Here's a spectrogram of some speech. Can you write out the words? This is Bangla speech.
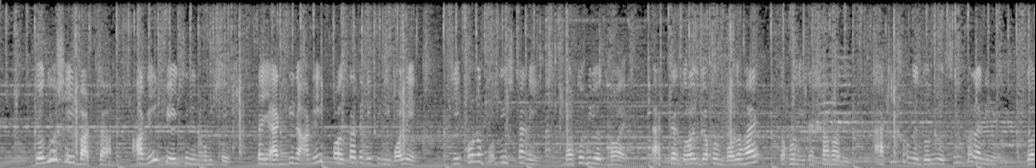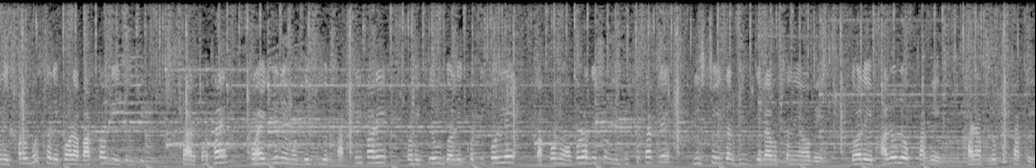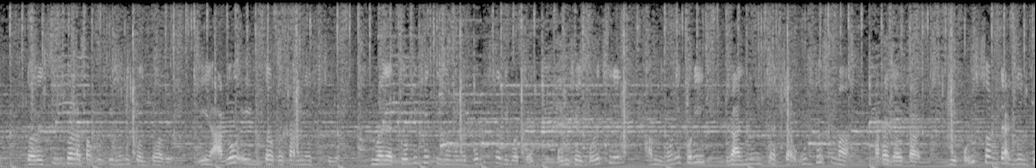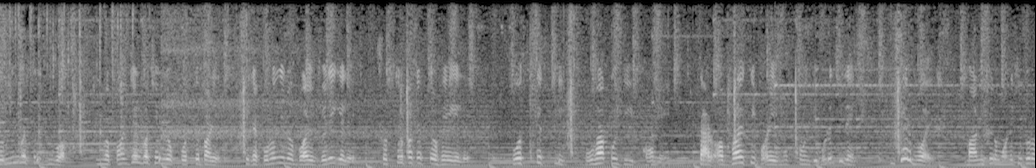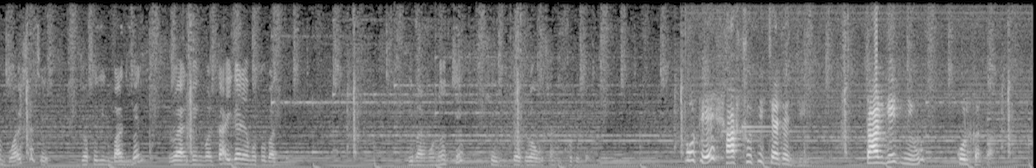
যদিও সেই বার্তা আগেই পেয়েছিলেন অভিষেক, তাই একদিন আগেই ফলতা থেকে তিনি বলেন যে কোনো প্রতিষ্ঠানেই মতবিরোধ হয়। একটা দল যখন বড় হয়, তখন এটা স্বাভাবিক। একই সঙ্গে দলীয় শৃঙ্খলা নিয়ে দলের সর্বস্তরে করা বার্তা দিয়েছেন তিনি। তার কথায় কয়েকজনের মধ্যে বিরোধ থাকতেই পারে, তবে কেউ দলের ক্ষতি করলে বা কোনো অপরাধের সঙ্গে যুক্ত থাকলে নিশ্চয়ই তার বিরুদ্ধে ব্যবস্থা নেওয়া হবে। দলে ভালো লোক থাকে, খারাপ লোকও থাকে। দলের শৃঙ্খলা সকলকে মেনে চলতে হবে। এর আগেও এই বিতর্ক সামনে এসেছিল। দু হাজার চব্বিশে তৃণমূলের প্রতিষ্ঠা দিবসে অভিষেক করেছিলেন। আমি মনে করি রাজনীতিতে একটা ঊর্ধ্বসীমা থাকা দরকার। যে পরিশ্রমটা একজন চল্লিশ বছর যুবক কিংবা পঞ্চাশ বছর লোক করতে পারে, সেটা কোনোদিনও বয়স বেড়ে গেলে সত্তর পঁচাত্তর হয়ে গেলে প্রত্যেকটি প্রভাবটি কমে তার অব্যাহতি পরে মুখ্যমন্ত্রী বলেছিলেন, কিসের বয়স মানুষের মনে কি কোনো বয়স আছে? যতদিন বাঁচবেন, রয়্যাল বেঙ্গল টাইগারের মতো বাঁচবেন। এবার মনে হচ্ছে সেই বিতর্কের অবসান ঘটেছে। রিপোর্টে শাশ্বতী চ্যাটার্জি, টার্গেট নিউজ, কলকাতা।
